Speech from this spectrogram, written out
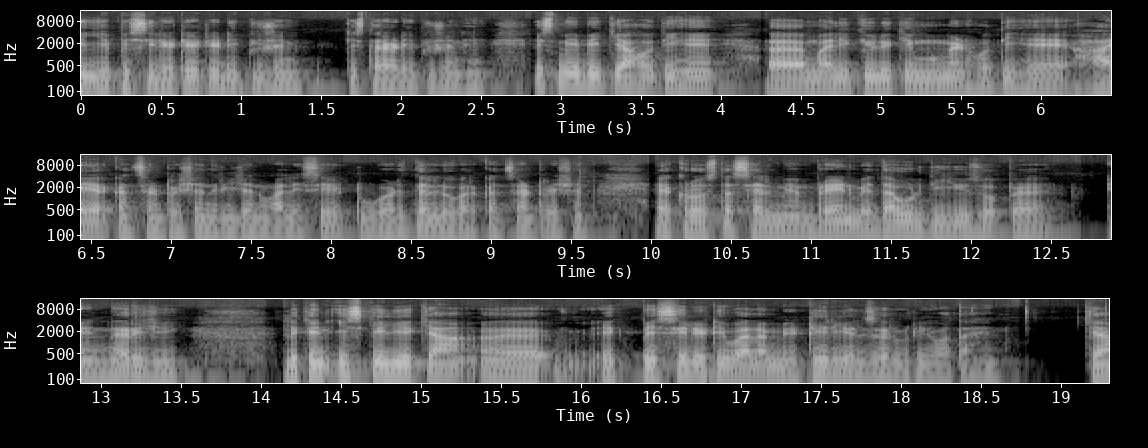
ये पिसिलिटेटेड डिफ्यूजन किस तरह डिफ्यूजन है? इसमें भी क्या होती हैं? मालिक्यूल की मूवमेंट होती है हायर कंसनट्रेशन रीजन वाले से towards the lower concentration across the cell membrane without the use of energy लेकिन इसके लिए क्या एक पेसिलिटी वाला मटेरियल ज़रूरी होता है। क्या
